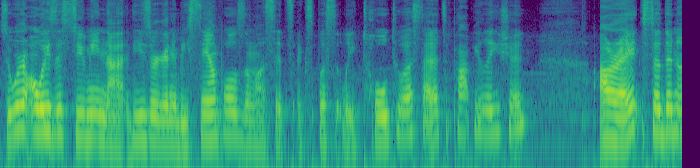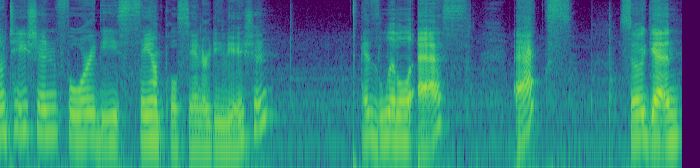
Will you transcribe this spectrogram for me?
So we're always assuming that these are going to be samples unless it's explicitly told to us that it's a population. All right, so the notation for the sample standard deviation is little s x. So again,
